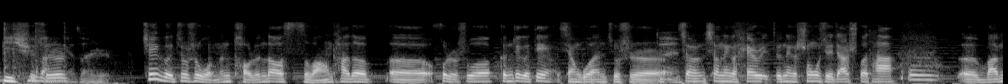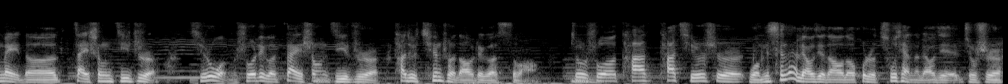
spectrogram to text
必须吧，应该算是。这个就是我们讨论到死亡，它的呃，或者说跟这个电影相关，就是像像那个 Harry，就那个生物学家说他，嗯，呃，完美的再生机制。其实我们说这个再生机制，它就牵扯到这个死亡，就是说它它其实是我们现在了解到的，或者粗浅的了解，就是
